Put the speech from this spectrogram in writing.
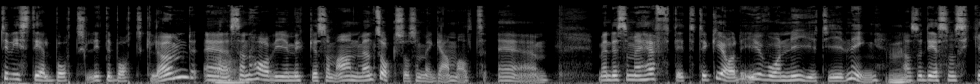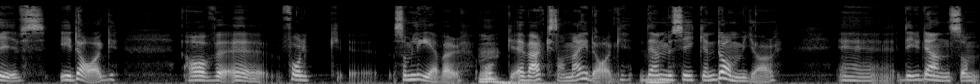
till viss del bort, lite bortglömd. Eh, Ja. Sen har vi ju mycket som används också som är gammalt. Eh, men det som är häftigt tycker jag det är ju vår nyutgivning. Mm. Alltså det som skrivs idag. Av eh, folk eh, som lever och Mm. är verksamma idag. Den Mm. musiken de gör. Eh, det är ju den som,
